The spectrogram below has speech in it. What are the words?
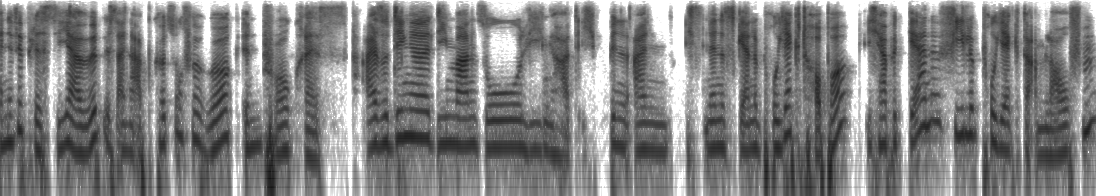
Eine VIP-Liste, ja, VIP ist eine Abkürzung für Work in Progress. Also Dinge, die man so liegen hat. Ich bin ein, ich nenne es gerne Projekthopper. Ich habe gerne viele Projekte am Laufen,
